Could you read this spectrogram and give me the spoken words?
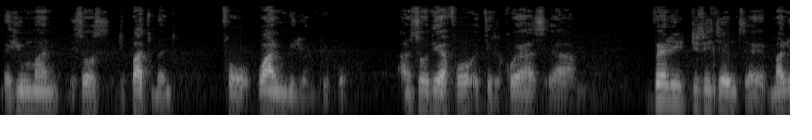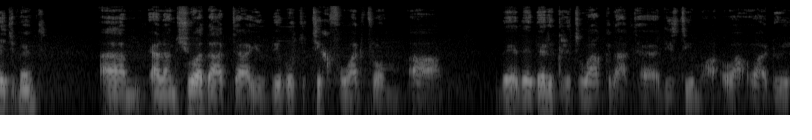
the human resource department for one million people and so therefore it requires um, very diligent uh, management um, and I'm sure that uh, you'll be able to take forward from uh, the, the very great work that uh, this team are, were doing.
